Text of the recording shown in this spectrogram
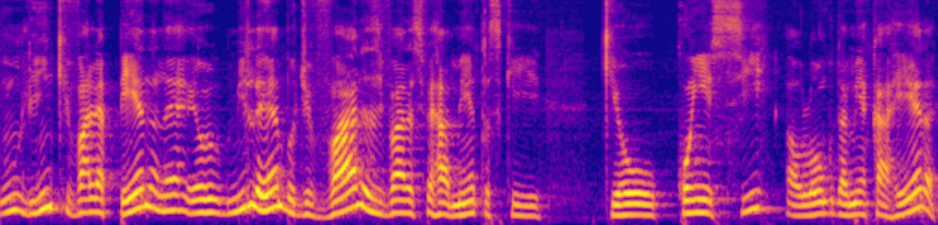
um link vale a pena, né? Eu me lembro de várias e várias ferramentas que que eu conheci ao longo da minha carreira,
